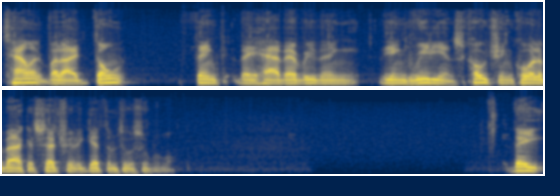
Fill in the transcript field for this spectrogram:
talent, but I don't think they have everything, the ingredients, coaching, quarterback, etc., to get them to a Super Bowl. They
